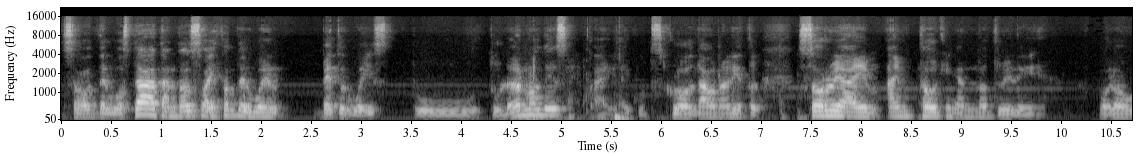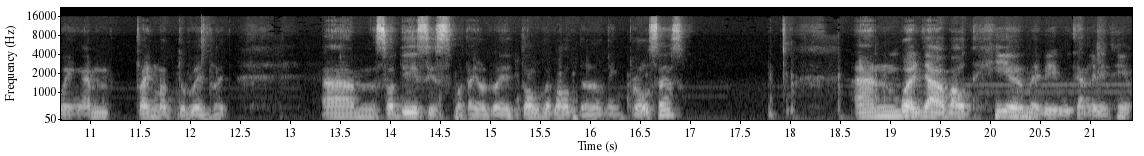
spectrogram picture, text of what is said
So there was that, and also I thought there were better ways to to learn all this. I, I could scroll down a little. Sorry, I'm I'm talking and not really following. I'm trying not to read, right? Um, so this is what I already talked about the learning process. And well, yeah, about here, maybe we can leave it here.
